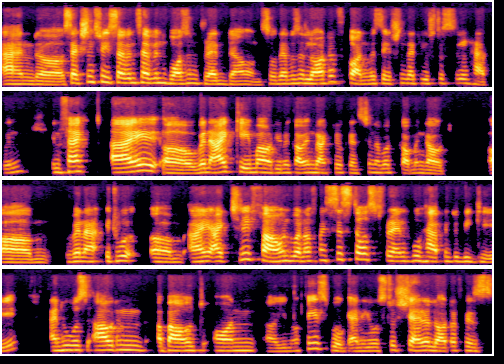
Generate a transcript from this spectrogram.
and uh, Section 377 wasn't read down. So there was a lot of conversation that used to still happen. In fact, I uh, when I came out, you know, coming back to your question about coming out, um, when I it was um, I actually found one of my sister's friend who happened to be gay and who was out and about on uh, you know Facebook, and he used to share a lot of his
